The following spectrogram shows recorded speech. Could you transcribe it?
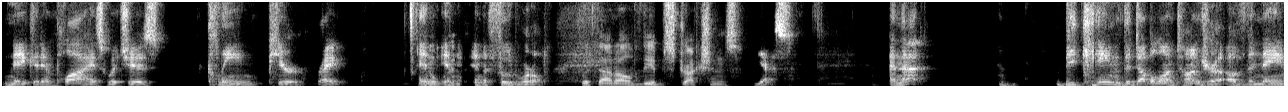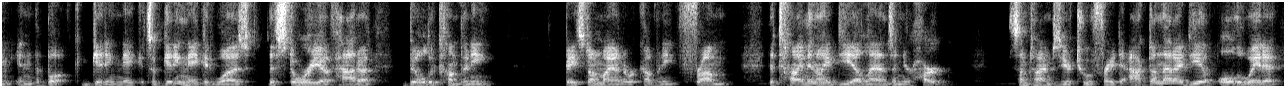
naked implies, which is clean, pure, right? in, in, in the food world. Without all of the obstructions. Yes. And that became the double entendre of the name in the book, Getting Naked. So, Getting Naked was the story of how to build a company based on my underwear company from the time an idea lands on your heart. Sometimes you're too afraid to act on that idea, all the way to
